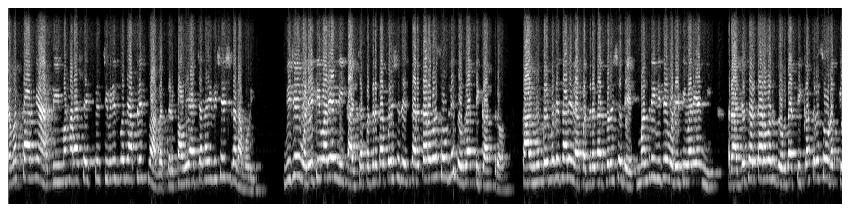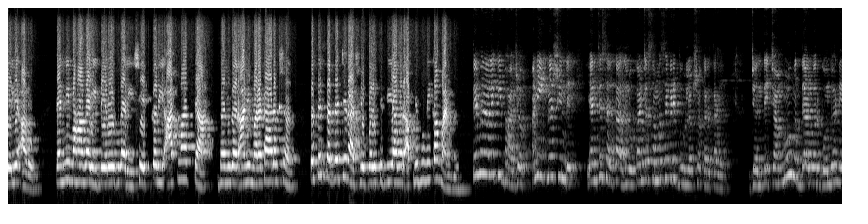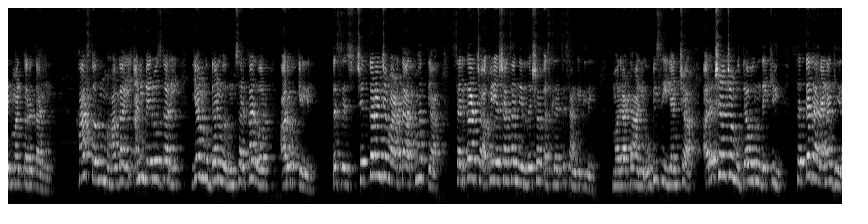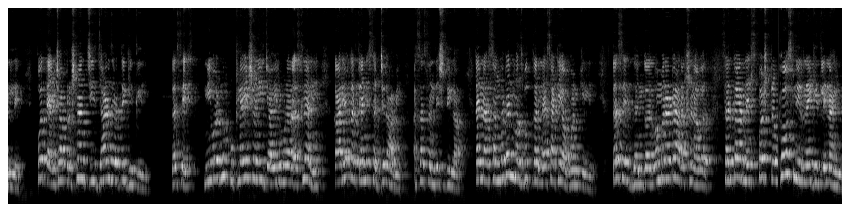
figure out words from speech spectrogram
नमस्कार मी Aarti. Maharashtra express TV मध्ये आपले स्वागत. तर पाहूया आजच्या काही विशेष घडामोडी. विजय वडेट्टीवार यांनी कालच्या पत्रकार परिषदेत सरकारवर सोडले जोरदार टीकास्त्र. काल मुंबईमध्ये झालेल्या पत्रकार परिषदेत मंत्री विजय वडेट्टीवार यांनी राज्य सरकारवर जोरदार टीकास्त्र सोडत केले आरोप. त्यांनी महागाई बेरोजगारी शेतकरी आत्महत्या धनगर आणि मराठा आरक्षण तसेच सध्याची राजकीय परिस्थिती यावर आपली भूमिका मांडली. ते म्हणाले की भाजप आणि एकनाथ शिंदे यांचे सरकार लोकांच्या समस्येकडे दुर्लक्ष करत आहे. जनतेच्या मूळ मुद्द्यांवर गोंधळ निर्माण करत आहे. खास करून महागाई आणि बेरोजगारी या मुद्द्यांवरून सरकारवर आरोप केले. तसेच शेतकऱ्यांच्या वाढत्या आत्महत्या सरकारच्या अपयशाचा निर्देशक असल्याचे सांगितले. मराठा आणि ओबीसी यांच्या आरक्षणाच्या मुद्द्यावरून देखील सत्ताधाऱ्यांना घेरले व त्यांच्या प्रश्नांची झाडझडती घेतली. तसेच निवडणूक कुठल्याही क्षणी जाहीर होणार असल्याने कार्यकर्त्यांनी सज्ज राहावे असा संदेश दिला. त्यांना संघटन मजबूत करण्यासाठी आवाहन केले. तसेच धनगर व मराठा आरक्षणावर सरकारने स्पष्ट ठोस निर्णय घेतले नाही.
